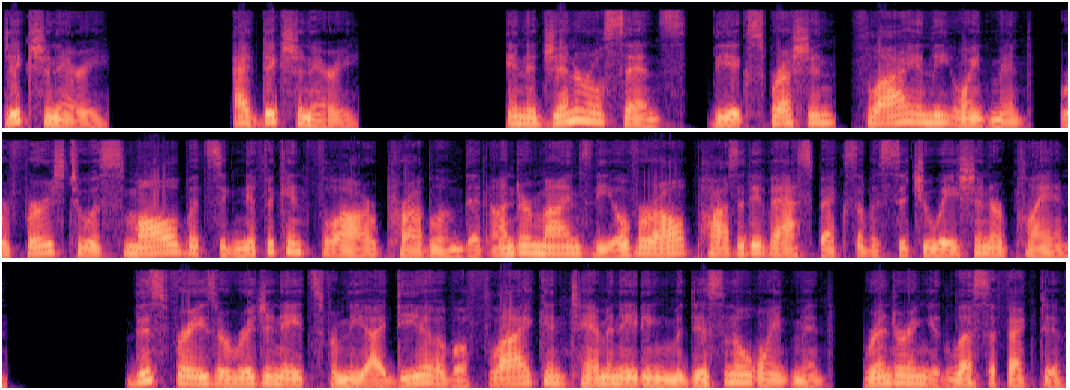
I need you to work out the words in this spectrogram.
Dictionary. At dictionary. In a general sense, the expression, fly in the ointment, refers to a small but significant flaw or problem that undermines the overall positive aspects of a situation or plan. This phrase originates from the idea of a fly contaminating medicinal ointment, rendering it less effective.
